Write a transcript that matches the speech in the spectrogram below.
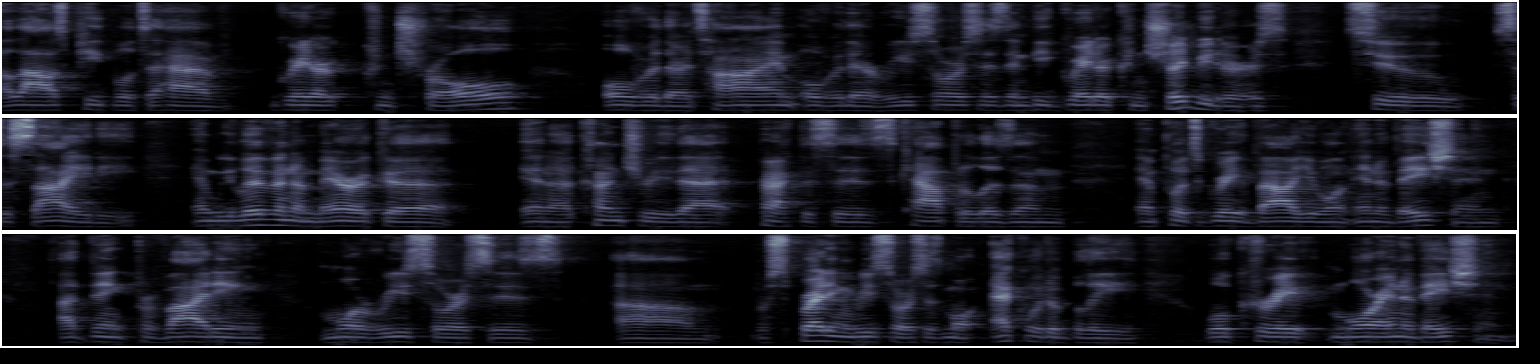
allows people to have greater control over their time, over their resources, and be greater contributors to society. And we live in America in a country that practices capitalism and puts great value on innovation, I think providing more resources um, or spreading resources more equitably will create more innovation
